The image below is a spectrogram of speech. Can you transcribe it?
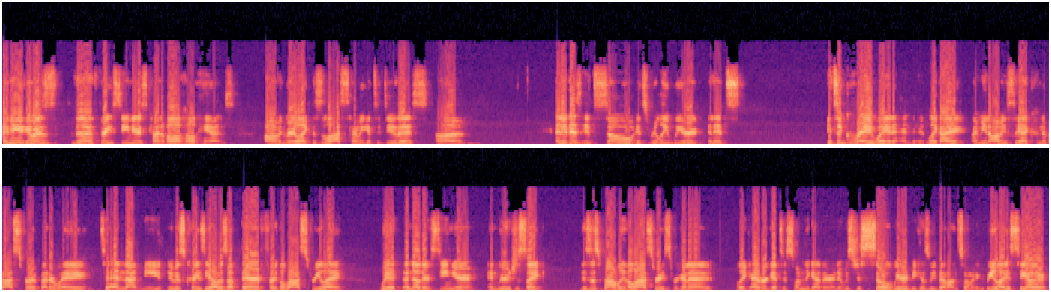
I mean, it was the three seniors kind of all held hands, um, and we were like, "This is the last time we get to do this." Um, and it is. It's so. It's really weird, and it's it's a great way to end it. Like I, I mean, obviously I couldn't have asked for a better way to end that meet. It was crazy. I was up there for the last relay with another senior, and we were just like, this is probably the last race we're gonna like ever get to swim together. And it was just so weird because we'd been on so many relays together,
